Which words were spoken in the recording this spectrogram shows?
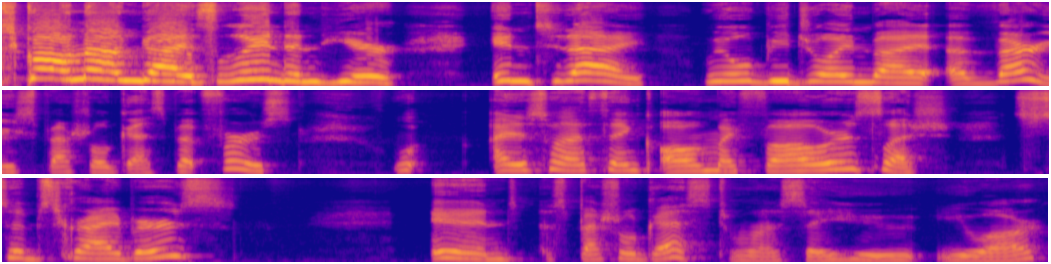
What's going on, guys? Landon here, and today we will be joined by a very special guest. But first, I just want to thank all my followers slash subscribers and a special guest. Want to say who you are?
